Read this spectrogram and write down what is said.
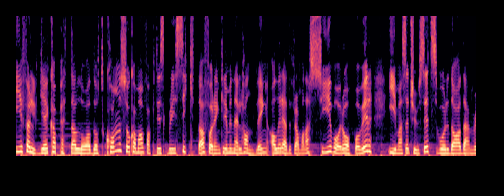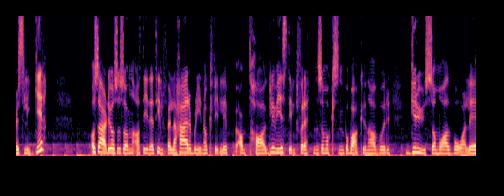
ifølge capettalaw.com så kan man faktisk bli sikta for en kriminell handling allerede fra man er syv år og oppover i Massachusetts, hvor da Danvers ligger. Og så er det jo også sånn at i det tilfellet her blir nok Philip antageligvis stilt for retten som voksen på bakgrunn av hvor grusom og alvorlig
